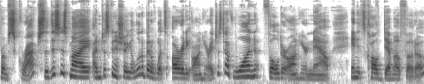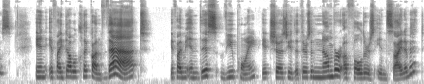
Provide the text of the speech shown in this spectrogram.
from scratch. So this is my, I'm just going to show you a little bit of what's already on here. I just have one folder on here now, and it's called Demo Photos. And if I double click on that, if I'm in this viewpoint, it shows you that there's a number of folders inside of it.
